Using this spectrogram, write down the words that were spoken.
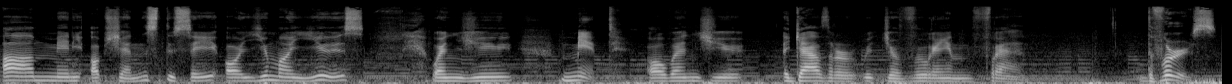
are many options to say or you might use when you meet or when you gather with your foreign friend. The first,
